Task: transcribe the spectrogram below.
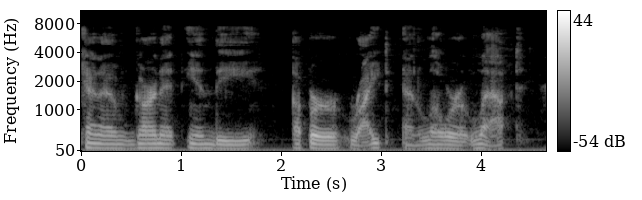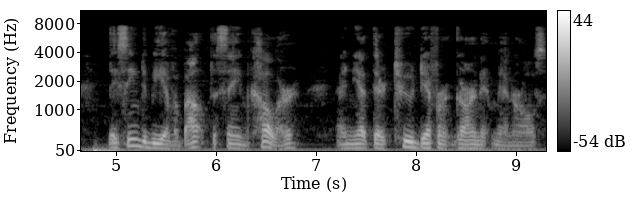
kind of garnet in the upper right and lower left. They seem to be of about the same color, and yet they're two different garnet minerals.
